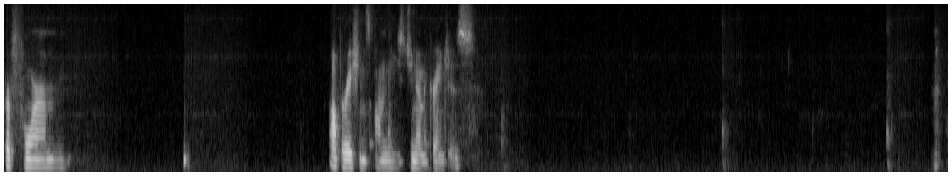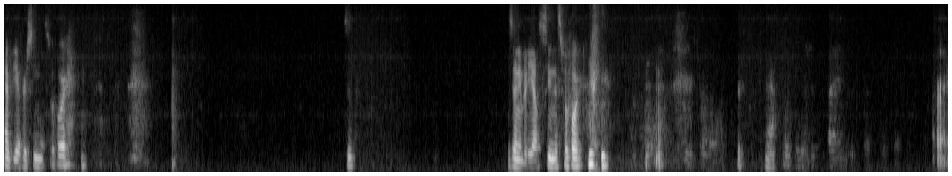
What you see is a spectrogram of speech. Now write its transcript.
perform operations on these genomic ranges. Have you ever seen this before? Has anybody else seen this before? yeah. All right.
